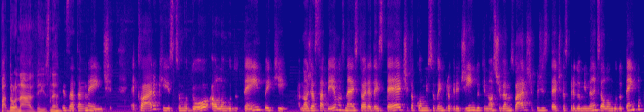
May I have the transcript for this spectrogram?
padronáveis, né? Exatamente. É claro que isso mudou ao longo do tempo e que nós já sabemos, né, a história da estética, como isso vem progredindo, que nós tivemos vários tipos de estéticas predominantes ao longo do tempo,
